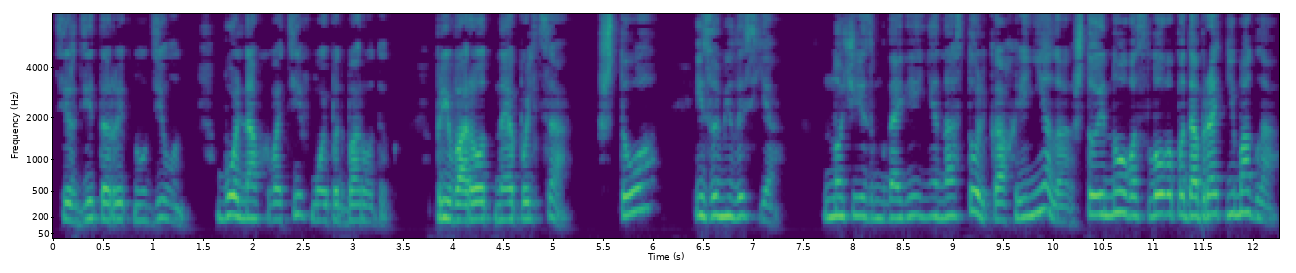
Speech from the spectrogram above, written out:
Сердито рыкнул Дион, больно обхватив мой подбородок. «Приворотная пыльца!» «Что?» – изумилась я, но через мгновение настолько охренела, что иного слова подобрать не могла.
